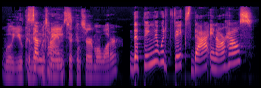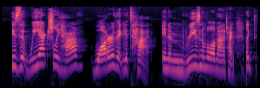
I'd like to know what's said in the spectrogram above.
Will you commit with me to conserve more water? The thing that would fix that in our house is that we actually have water that gets hot in a reasonable amount of time. Like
